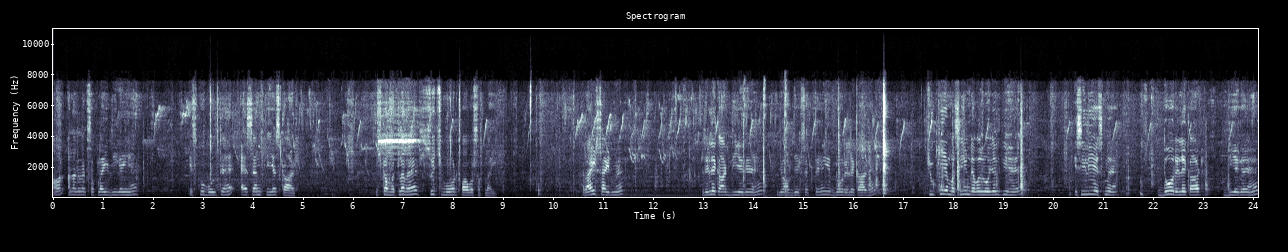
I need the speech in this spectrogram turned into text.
और अलग अलग सप्लाई दी गई हैं। इसको बोलते हैं S M P S card इसका मतलब है switch mode power supply right side में रिले कार्ड दिए गए हैं, जो आप देख सकते हैं, ये दो रिले कार्ड हैं। चूँकि ये मशीन डबल नोजल की है, इसीलिए इसमें दो रिले कार्ड दिए गए हैं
